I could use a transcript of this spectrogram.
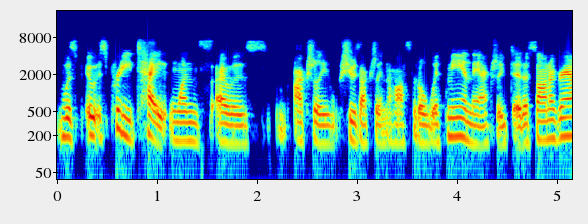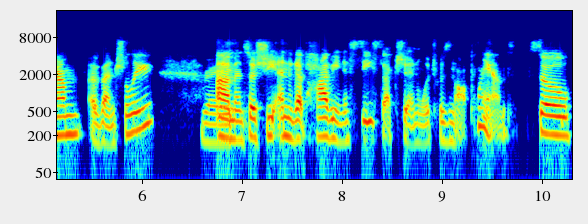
was it was pretty tight once I was actually she was actually in the hospital with me and they actually did a sonogram eventually. Right. Um, and so she ended up having a C-section, which was not planned. So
